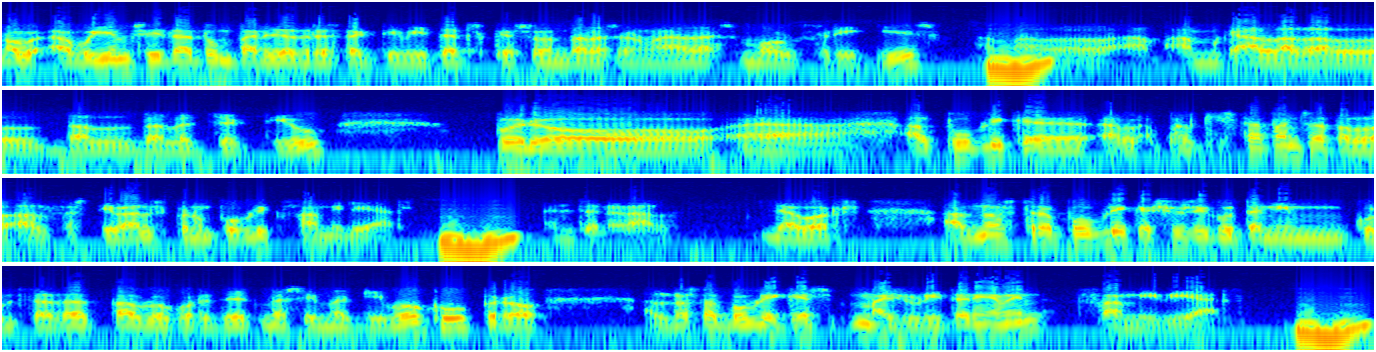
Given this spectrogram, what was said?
av- avui hem citat un parell o tres d'activitats que són de les anomenades molt friquis, amb, Mhm. el, amb, amb gala del, del, de l'adjectiu, però eh, el públic, eh, el, pel qui està pensat el, el festival és per un públic familiar Uh -huh. en general. Llavors, el nostre públic, això sí que ho tenim constatat, Pablo, corregeix-me si m'equivoco, però el nostre públic és majoritàriament familiar. Uh -huh.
